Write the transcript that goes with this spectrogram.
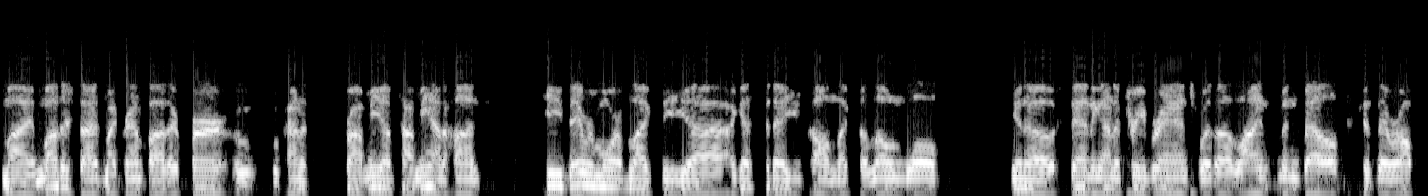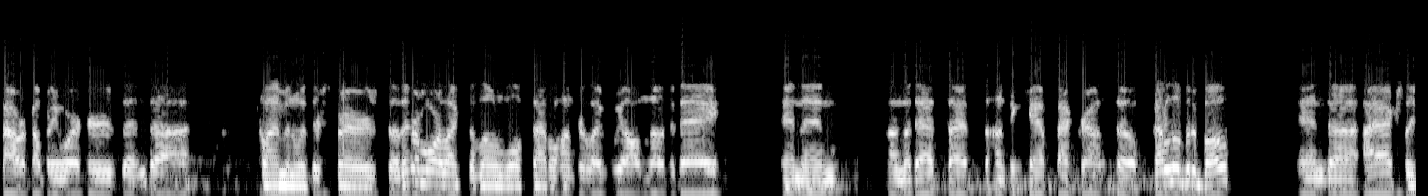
my mother's side, my grandfather Bert, who who kind of brought me up, taught me how to hunt. He they were more of like the uh, I guess today you'd call him like the lone wolf, you know, standing on a tree branch with a linesman belt because they were all power company workers and uh, climbing with their spurs. So they were more like the lone wolf saddle hunter, like we all know today. And then on the dad's side, the hunting camp background. So got a little bit of both, and uh, I actually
